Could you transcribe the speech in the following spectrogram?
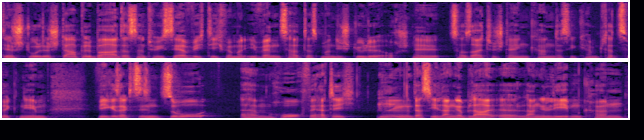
Der Stuhl ist stapelbar, das ist natürlich sehr wichtig, wenn man Events hat, dass man die Stühle auch schnell zur Seite stellen kann, dass sie keinen Platz wegnehmen. Wie gesagt, sie sind so ähm, hochwertig, dass sie lange, äh, lange leben können.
